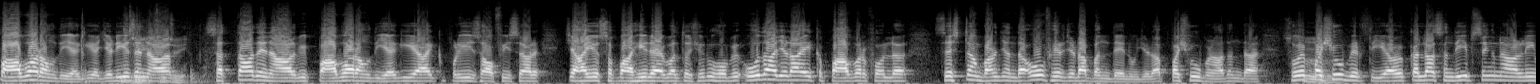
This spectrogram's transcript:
ਪਾਵਰ ਆਉਂਦੀ ਹੈਗੀ ਆ ਜਿਹੜੀ ਇਹਦੇ ਨਾਲ। ਸੱਤਾ ਦੇ ਨਾਲ ਵੀ ਪਾਵਰ ਆਉਂਦੀ ਹੈਗੀ ਆ ਇੱਕ ਪੁਲਿਸ ਆਫੀਸਰ ਚਾਹੇ ਉਹ ਸਿਪਾਹੀ ਲੈਵਲ ਤੋਂ ਸ਼ੁਰੂ ਹੋਵੇ ਉਹਦਾ ਜਿਹੜਾ ਇੱਕ ਪਾਵਰਫੁਲ ਸਿਸਟਮ ਬਣ ਜਾਂਦਾ ਉਹ ਫਿਰ ਜਿਹੜਾ ਬੰਦੇ ਨੂੰ ਜਿਹੜਾ ਪਸ਼ੂ ਬਣਾ ਦਿੰਦਾ। ਸੋ ਇਹ ਪਸ਼ੂ ਬਿਰਤੀ ਆ। ਉਹ ਇਕੱਲਾ ਸੰਦੀਪ ਸਿੰਘ ਨਾਲ ਨਹੀਂ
